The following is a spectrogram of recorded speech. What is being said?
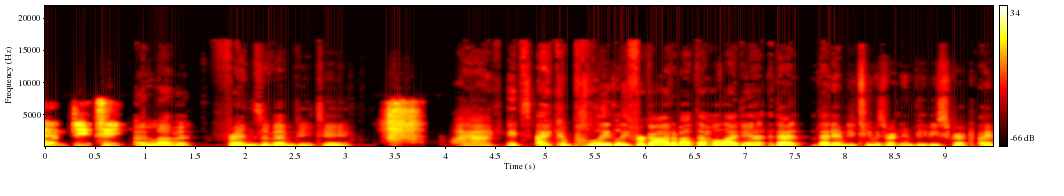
MDT. I love it. Friends of MDT. It's I completely forgot about the whole idea that that MDT was written in VB script. I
